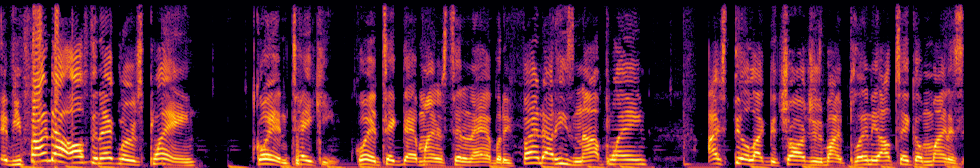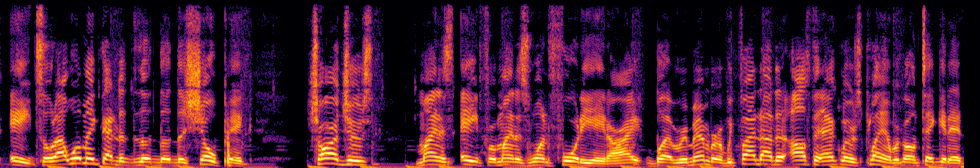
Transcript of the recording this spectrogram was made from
if you find out Austin Ekeler is playing, go ahead and take him. Go ahead and take that minus 10 and a half. But if you find out he's not playing, I still like the Chargers by plenty. I'll take them minus eight. So I will make that the, the, the show pick. Chargers minus eight for minus 148, all right? But remember, if we find out that Austin Ekeler is playing, we're going to take it at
